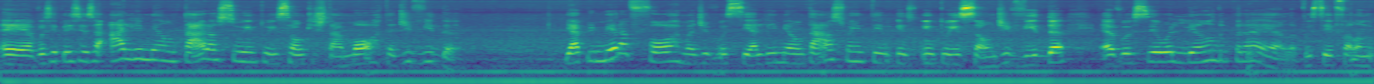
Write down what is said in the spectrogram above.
É, você precisa alimentar a sua intuição que está morta de vida. E a primeira forma de você alimentar a sua intuição de vida é você olhando para ela, você falando:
